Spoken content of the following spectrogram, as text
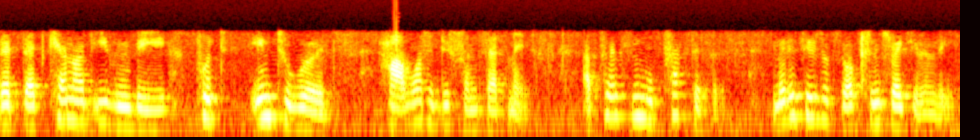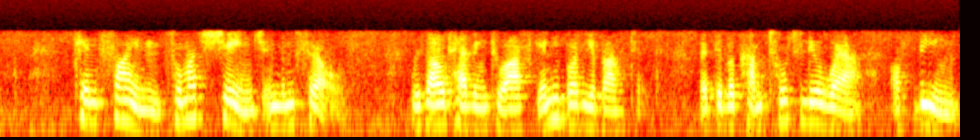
that that cannot even be put into words how what a difference that makes. A person who practices meditative absorptions regularly can find so much change in themselves without having to ask anybody about it, that they become totally aware of being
